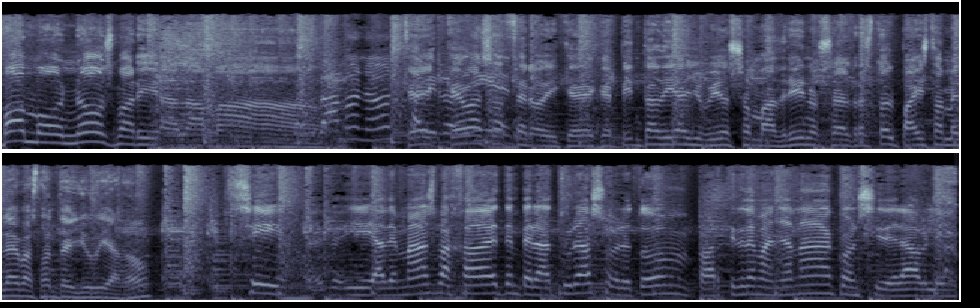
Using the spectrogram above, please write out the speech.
Vámonos, María Lama. Vámonos, ¿Qué, vas a hacer hoy? Que, que pinta día lluvioso en Madrid, no sé, el resto del país también hay bastante lluvia, ¿no? Sí, y además bajada de temperatura, sobre todo a partir de mañana, considerable.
